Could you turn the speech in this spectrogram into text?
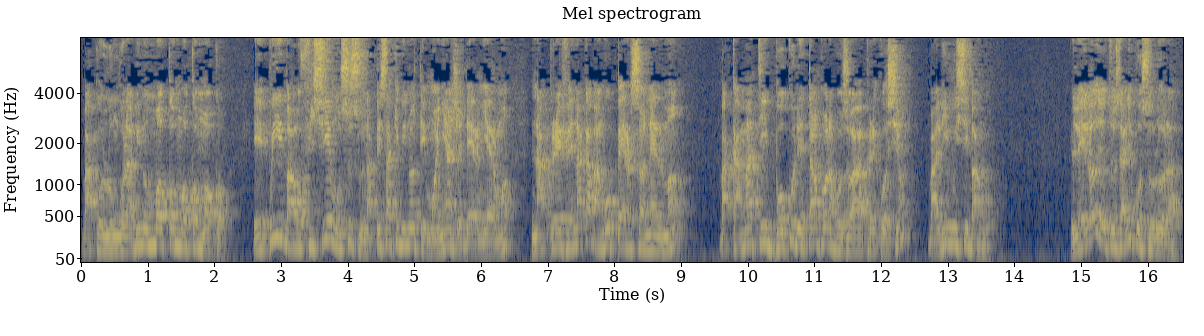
bakolongola bino moko moko moko et puis ba officiers mosusu napesaki bino temoignage dernièrement na prevenaka bango personnellement bakamati beaucoup de temps pona kozwa ba precaution balimwisi bango lelo oyo tozali kosolola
